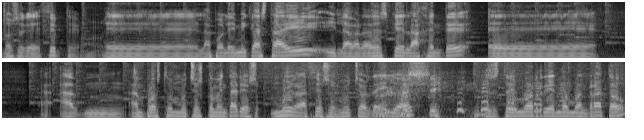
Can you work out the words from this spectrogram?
No sé qué decirte. Eh, la polémica está ahí y la verdad es que la gente eh, mm, han puesto muchos comentarios muy graciosos, muchos de ellos. Sí. Nos estuvimos riendo un buen rato.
